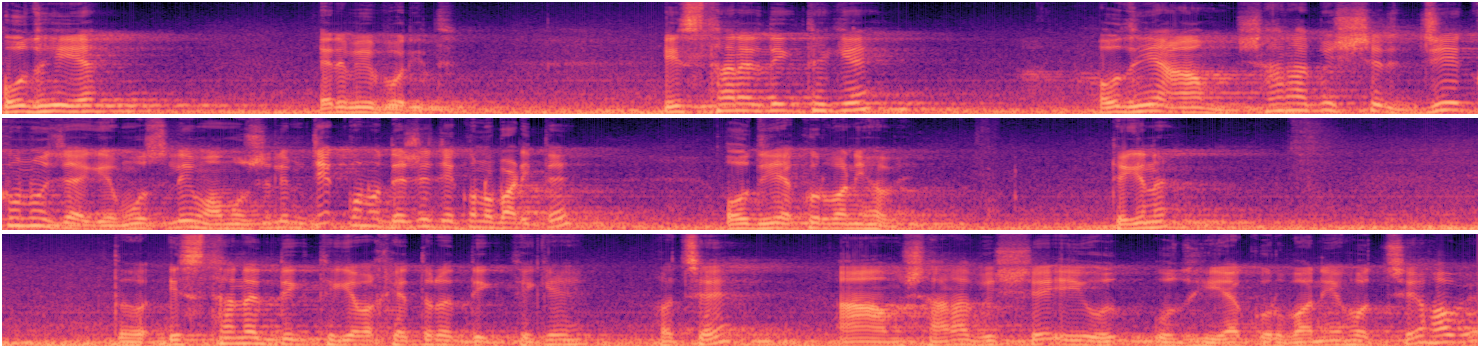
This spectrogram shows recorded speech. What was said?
উধিয়া এর বিপরীত। স্থানের দিক থেকে অধিয়া আম সারা বিশ্বের যে কোনো জায়গায়, মুসলিম, অমুসলিম, যে কোনো দেশে, যে কোনো বাড়িতে অধিয়া কোরবানি হবে। ঠিক না? তো স্থানের দিক থেকে বা ক্ষেত্রের দিক থেকে হচ্ছে, আম সারা বিশ্বে এই উধিয়া কোরবানি হচ্ছে, হবে।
